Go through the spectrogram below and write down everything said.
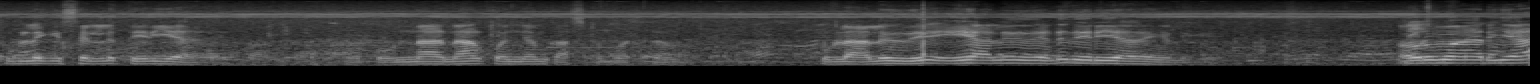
பிள்ளைக்கு செல்ல தெரியாது ஒன்றா நாள் கொஞ்சம் கஷ்டப்பட்டோம் புள்ள அழுது ஏ அழுதுன்னு தெரியாது எங்களுக்கு ஒரு மாதிரியா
